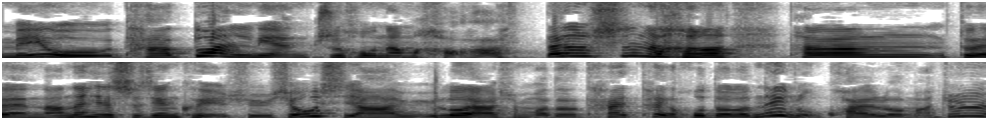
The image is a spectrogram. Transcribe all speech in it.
没有他锻炼之后那么好哈，但是呢，他对拿那些时间可以去休息啊、娱乐啊什么的，他他也获得了那种快乐嘛，就是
